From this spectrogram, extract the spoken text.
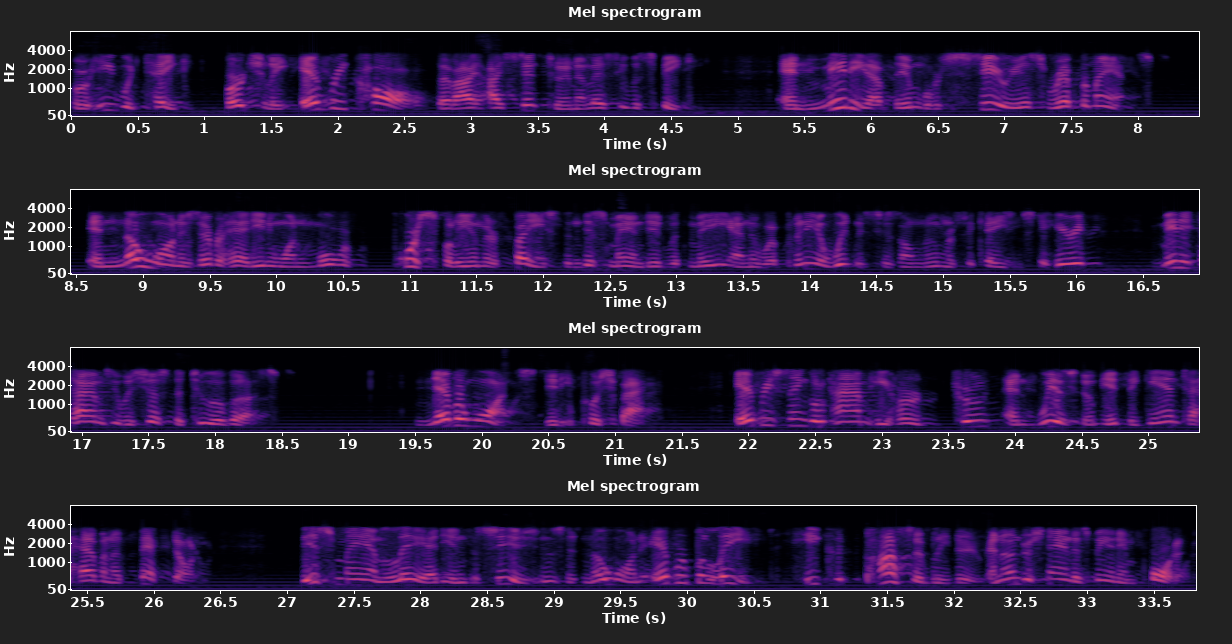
where he would take virtually every call that I, I sent to him unless he was speaking. And many of them were serious reprimands. And no one has ever had anyone more forcefully in their face than this man did with me, and there were plenty of witnesses on numerous occasions to hear it. Many times it was just the two of us. Never once did he push back. Every single time he heard truth and wisdom, it began to have an effect on him. This man led in decisions that no one ever believed he could possibly do and understand as being important.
